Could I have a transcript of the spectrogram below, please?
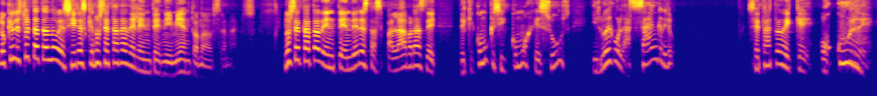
Lo que le estoy tratando de decir es que no se trata del entendimiento, amados hermanos. No se trata de entender estas palabras de, de que como que si como Jesús y luego la sangre. Se trata de que ocurre.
